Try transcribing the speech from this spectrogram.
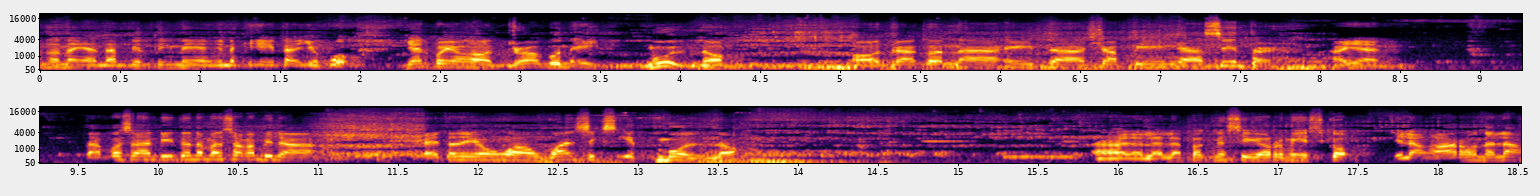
ano na yan, na building na yan, yung nakikita nyo po. Yan po yung oh, Dragon 8 Mall, no? O, Dragon ah, 8 ah, Shopping ah, Center. Ayan. Tapos ah, dito naman sa kabila, ito na yung ah, 168 Mall, no? Ah, lalapag na si Orme Isko. Ilang araw na lang.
